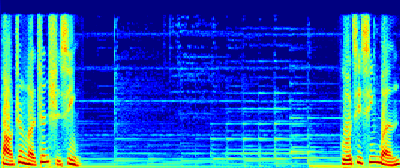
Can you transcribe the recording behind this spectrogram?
保证了真实性。国际新闻：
